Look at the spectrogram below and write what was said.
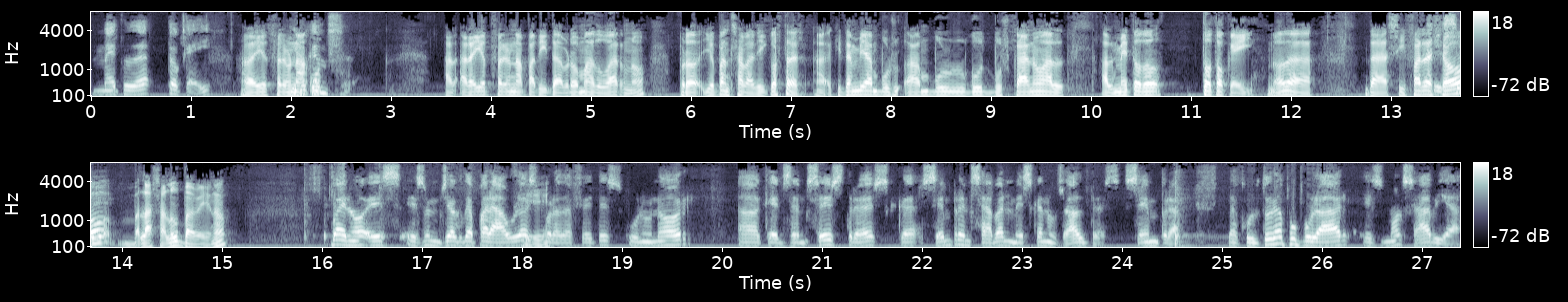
Mètode Tokei. Ara jo et faré una... Hem... Ara jo et faré una petita broma, Eduard, no? Però jo pensava, dic, ostres, aquí també han, han volgut buscar no, el, el mètode tot ok, no? De, de si fas sí, això, sí. la salut va bé, no? Bueno, és, és un joc de paraules, sí. però de fet és un honor a aquests ancestres que sempre en saben més que nosaltres, sempre. La cultura popular és molt sàvia.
